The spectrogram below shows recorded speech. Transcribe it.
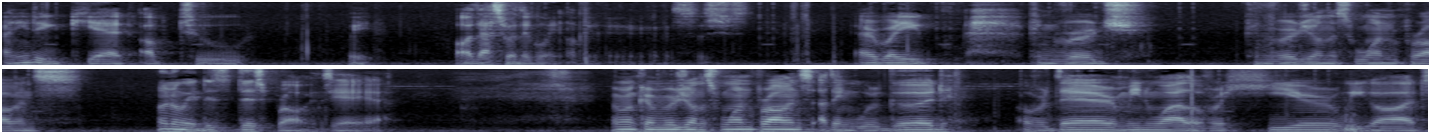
I need to get up to. Wait, oh, that's where they're going. Okay, let's just everybody converge, converge on this one province. Oh no, wait, this this province. Yeah, yeah. Everyone converge on this one province. I think we're good over there. Meanwhile, over here we got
